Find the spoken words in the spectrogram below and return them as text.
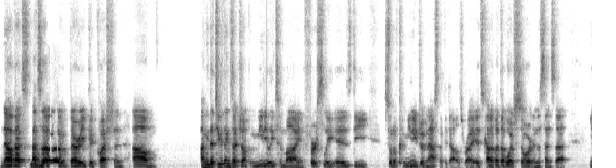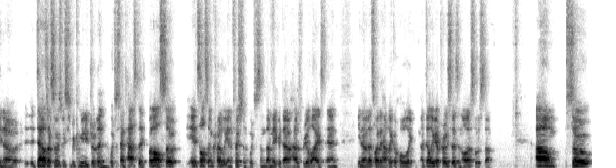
No, that's that's a very good question. Um, I mean, the two things that jump immediately to mind, firstly, is the sort of community-driven aspect of DAOs, right? It's kind of a double-edged sword in the sense that, you know, DAOs are supposed to be super community-driven, which is fantastic, but also it's also incredibly inefficient, which is something that MakerDAO has realized, and you know that's why they have like a whole like a delegate process and all that sort of stuff. Um, so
